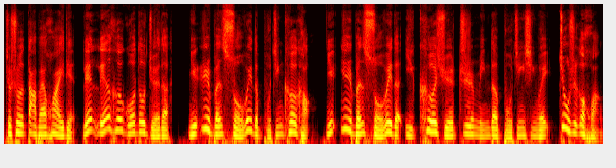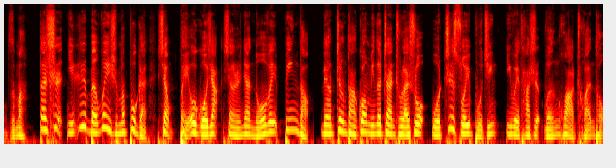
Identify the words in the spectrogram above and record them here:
就说的大白话一点，连联合国都觉得你日本所谓的捕鲸科考，你日本所谓的以科学之名的捕鲸行为就是个幌子嘛。但是你日本为什么不敢像北欧国家，像人家挪威、冰岛那样正大光明的站出来说，我之所以捕鲸，因为它是文化传统，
